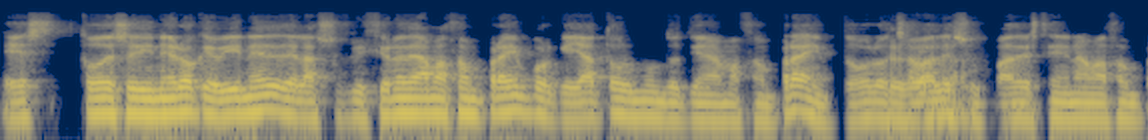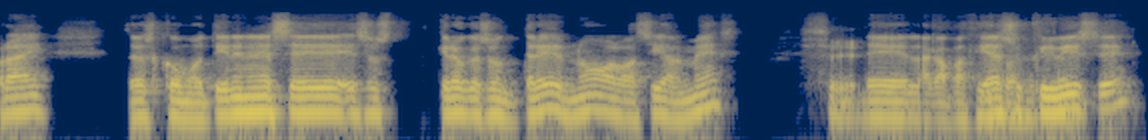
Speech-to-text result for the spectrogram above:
es todo ese dinero que viene de las suscripciones de Amazon Prime, porque ya todo el mundo tiene Amazon Prime. Todos los chavales, sus padres tienen Amazon Prime. Entonces, como tienen ese, esos, creo que son tres, ¿no? Algo así al mes, de la capacidad de suscribirse,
